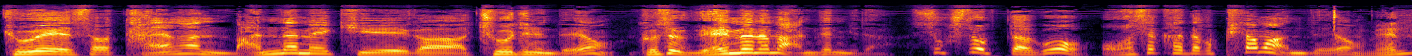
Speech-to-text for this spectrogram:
교회에서 다양한 만남의 기회가 주어지는데요. 그것을 외면하면 안 됩니다. 쑥스럽다고 어색하다고 피하면 안 돼요. 아멘.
